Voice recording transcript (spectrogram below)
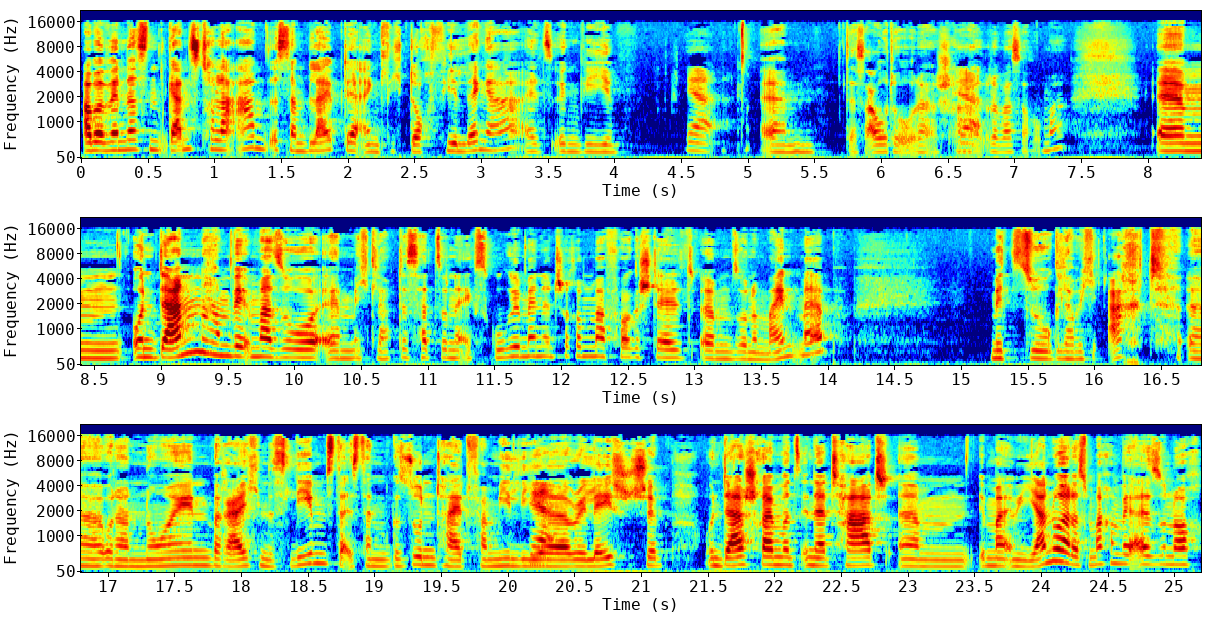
aber wenn das ein ganz toller Abend ist, dann bleibt der eigentlich doch viel länger als irgendwie ähm, das Auto oder Schal oder was auch immer. Ähm, und dann haben wir immer so, ähm, ich glaube, das hat so eine Ex-Google-Managerin mal vorgestellt, ähm, so eine Mindmap mit so, glaube ich, acht äh, oder neun Bereichen des Lebens. Da ist dann Gesundheit, Familie, ja. Relationship. Und da schreiben wir uns in der Tat ähm, immer im Januar, das machen wir also noch,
